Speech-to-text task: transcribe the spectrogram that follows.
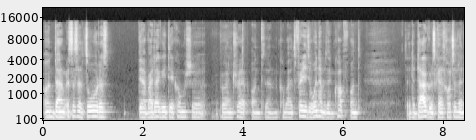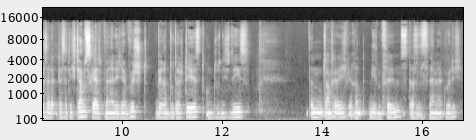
und dann ist es halt so, dass der weitergeht, der komische Burn Trap, und dann kommt halt Freddy so runter mit seinem Kopf und sein Tentakel. Es kann trotzdem sein, dass er, dass er dich jumpscared, wenn er dich erwischt, während du da stehst und du es nicht siehst. Dann jumpscared er dich während diesem Films. Das ist sehr merkwürdig.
